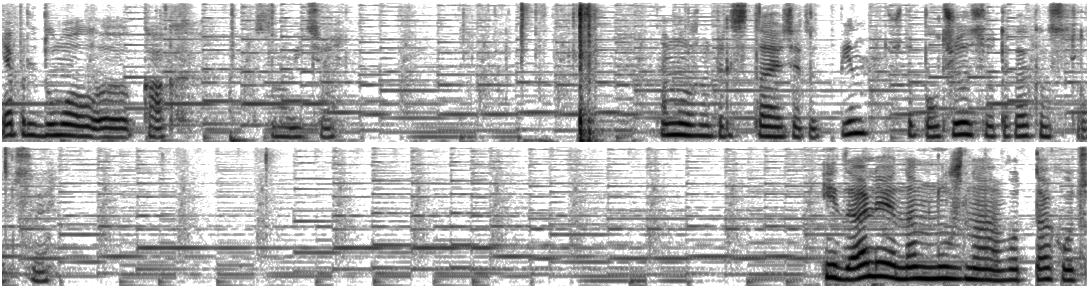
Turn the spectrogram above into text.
Я придумал, э, как установить ее. Нам нужно представить этот пин, чтобы получилась вот такая конструкция. И далее нам нужно вот так вот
